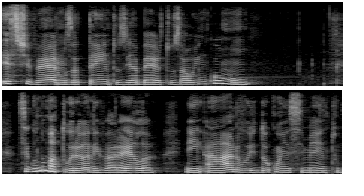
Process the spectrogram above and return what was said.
estivermos atentos e abertos ao incomum. Segundo Maturana e Varela, em A Árvore do Conhecimento,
